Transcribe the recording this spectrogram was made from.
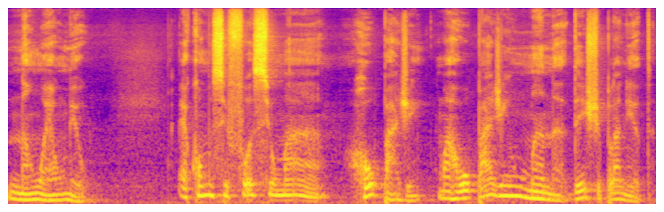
não é o meu. É como se fosse uma roupagem, uma roupagem humana deste planeta,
